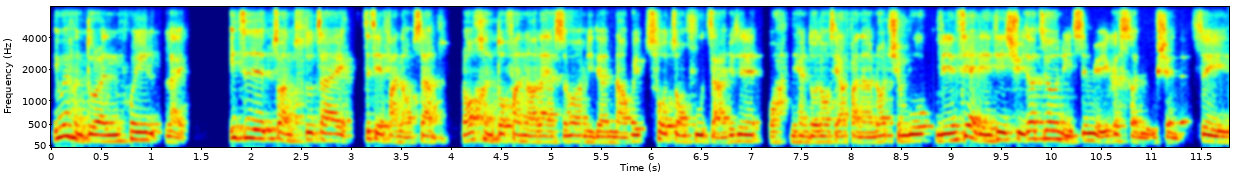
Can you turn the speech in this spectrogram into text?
因为很多人会来一直专注在这些烦恼上，然后很多烦恼来的时候，你的脑会错综复杂，就是哇，你很多东西要烦恼，然后全部联系来联系去，到最后你是没有一个 solution 的。所以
